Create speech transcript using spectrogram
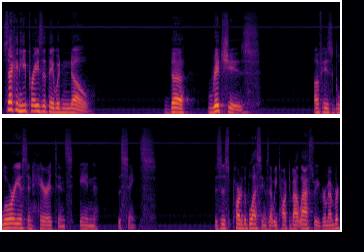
Second, he prays that they would know the riches of his glorious inheritance in the saints. This is part of the blessings that we talked about last week. Remember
